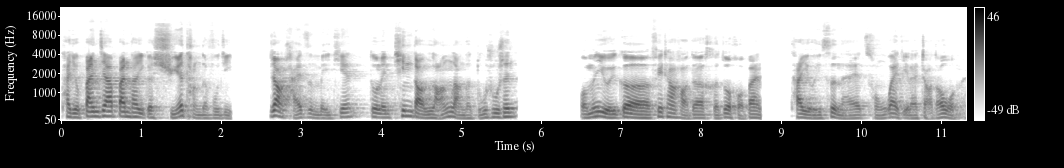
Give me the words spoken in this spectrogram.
他就搬家搬到一个学堂的附近，让孩子每天都能听到朗朗的读书声。我们有一个非常好的合作伙伴。他有一次来从外地来找到我们，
